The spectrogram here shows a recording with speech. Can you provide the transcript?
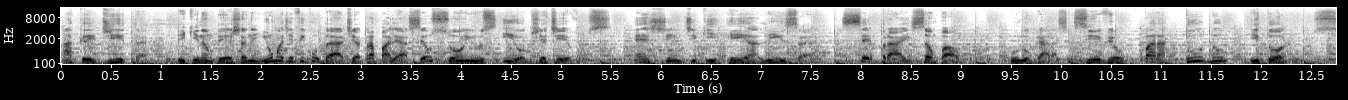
acredita e que não deixa nenhuma dificuldade atrapalhar seus sonhos e objetivos. É gente que realiza. Sebrae São Paulo, um lugar acessível para tudo e todos.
